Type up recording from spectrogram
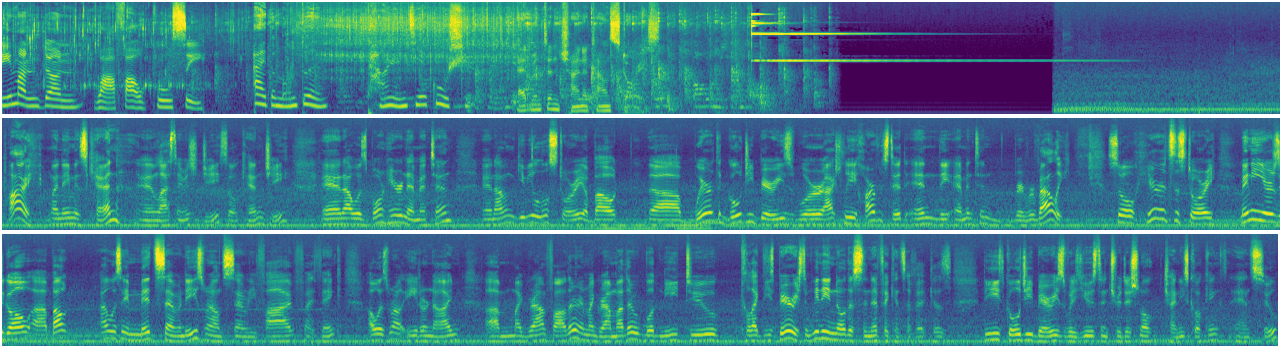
点问顿华埠故事，爱的蒙顿唐人街故事。 Edmonton Chinatown Stories. Hi, my name is Ken, and last name is G, so Ken G. And I was born here in Edmonton, and I'm gonna give you a little story about uh, where the goji berries were actually harvested in the Edmonton River Valley. So here is the story. Many years ago, uh, about I would say mid 70s, around 75, I think. I was around eight or nine. Um, my grandfather and my grandmother would need to collect these berries, and we didn't know the significance of it because these goji berries were used in traditional Chinese cooking and soup.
